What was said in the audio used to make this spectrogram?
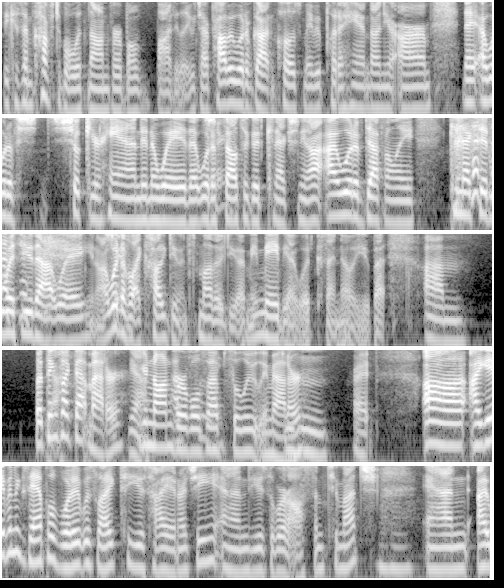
because I'm comfortable with nonverbal body language. I probably would have gotten close, maybe put a hand on your arm. I, I would have sh- shook your hand in a way that would have felt a good connection. You know, I, I would have definitely connected with you that way. You know, I wouldn't have like hugged you and smothered you. I mean, maybe I would because I know you, but um, But things like that matter. Yeah. Your nonverbals Absolutely. absolutely, matter. Right. Uh, I gave an example of what it was like to use high energy and use the word awesome too much, mm-hmm. and I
